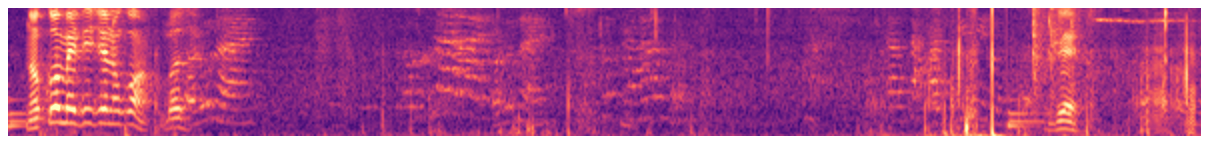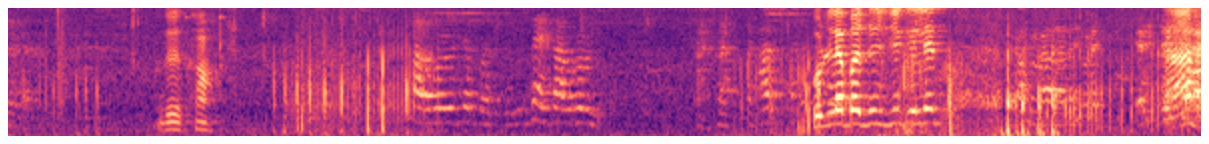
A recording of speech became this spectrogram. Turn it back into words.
नको मेथीचे नको. बस. दे. दे खा. कुठल्या पद्धतीचे केलेत हा?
